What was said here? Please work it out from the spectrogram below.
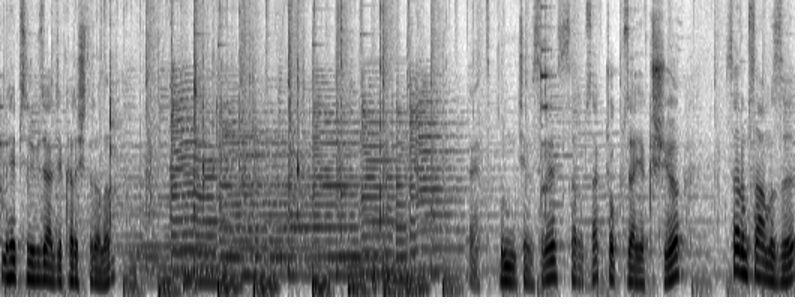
Şimdi hepsini güzelce karıştıralım. Bunun içerisine sarımsak çok güzel yakışıyor. Sarımsağımızı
